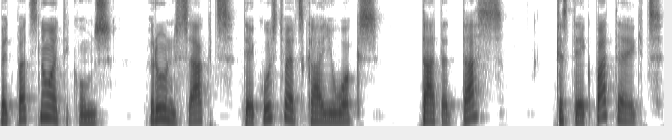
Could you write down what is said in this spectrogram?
bet pats notikums, runas akts tiek uztverts kā joks. Tātad tas, kas tiek pateikts,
